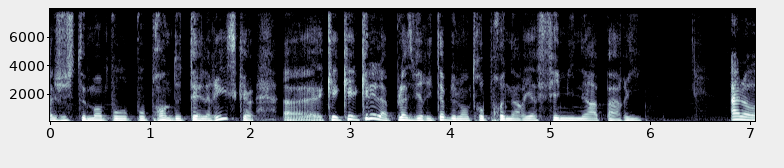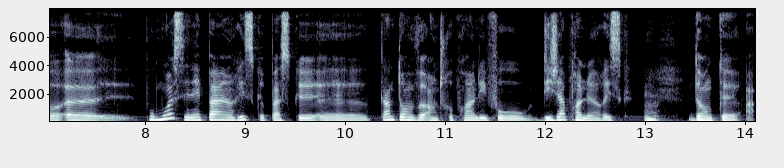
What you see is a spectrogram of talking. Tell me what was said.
justement pour, pour prendre de tels risques. quelle est la place véritable de l'entrepreneuriat féminin à Paris? Alors, euh, pour moi, ce n'est pas un risque parce que euh, quand on veut entreprendre, il faut déjà prendre un risque. Hum. Donc, euh, ah,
